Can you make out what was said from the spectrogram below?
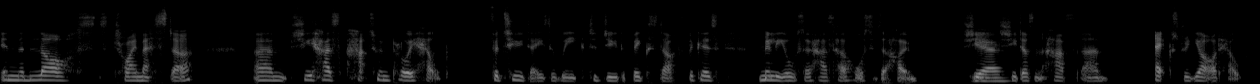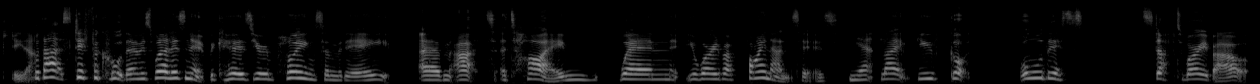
in the last trimester, um, she has had to employ help for two days a week to do the big stuff because Millie also has her horses at home. She Yeah. she doesn't have um, extra yard help to do that. Well, that's difficult though as well, isn't it? Because you're employing somebody um, at a time when you're worried about finances. yeah, Like you've got all this stuff to worry about,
